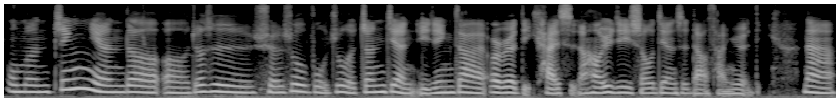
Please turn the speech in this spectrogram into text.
我们今年的呃，就是学术补助的征件已经在二月底开始，然后预计收件是到三月底。那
